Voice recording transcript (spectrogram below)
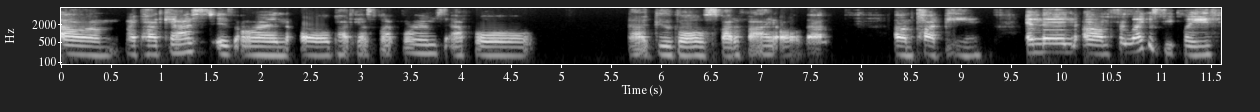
Um, my podcast is on all podcast platforms Apple, uh, Google, Spotify, all of that, um, Podbean. And then um, for Legacy Place,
